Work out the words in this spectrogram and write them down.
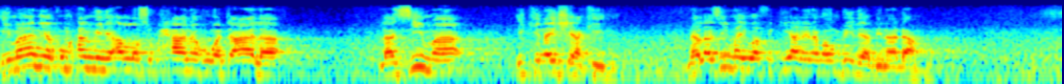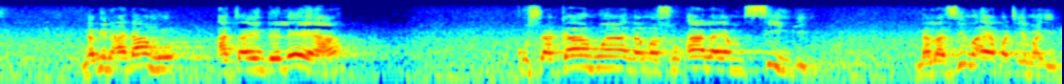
Imani ya kumamini Allah subhanahu wa ta'ala lazima ikinaisha akili na lazima iwafikiane na maumbile ya binadamu. Na binadamu ataendelea kusakamwa na masuala ya msingi na lazima ayapatie majibu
